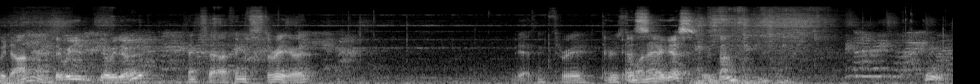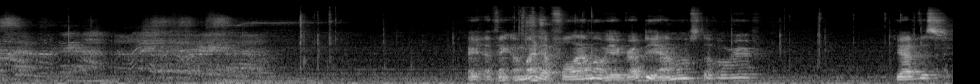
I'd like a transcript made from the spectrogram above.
We done? Or? Did we did we do it? I think so. I think it's three, right? Yeah, I think three. Three's the Yes, winner. I guess we're done. I, I think I might have full ammo. Yeah, grab the ammo stuff over here. Do you have this?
